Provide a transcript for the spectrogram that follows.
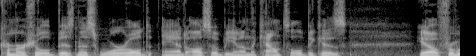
commercial business world and also being on the council because you know from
